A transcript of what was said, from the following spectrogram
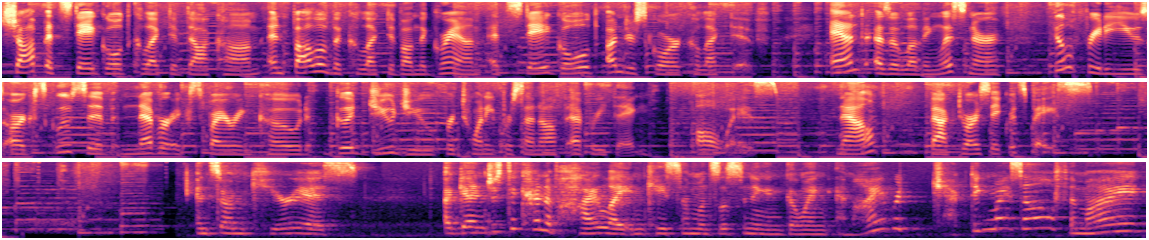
Shop at staygoldcollective.com and follow the collective on the gram at staygold underscore collective. And as a loving listener, feel free to use our exclusive, never expiring code GOODJUJU for 20% off everything. Always. Now, back to our sacred space. And so I'm curious, again, just to kind of highlight in case someone's listening and going, Am I rejecting myself? Am I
